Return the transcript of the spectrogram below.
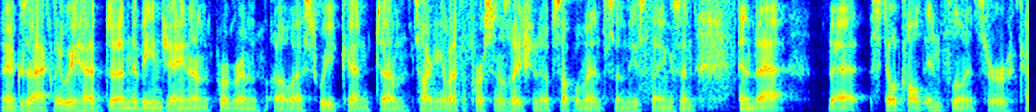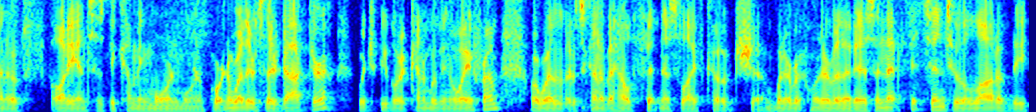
Exactly. We had uh, Naveen Jain on the program uh, last week and um, talking about the personalization of supplements and these things, and and that that still called influencer kind of audience is becoming more and more important, whether it's their doctor, which people are kind of moving away from, or whether it's kind of a health, fitness, life coach, um, whatever whatever that is, and that fits into a lot of the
